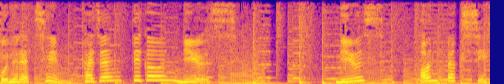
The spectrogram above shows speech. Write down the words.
오늘 아침 가장 뜨거운 뉴스 뉴스 언박싱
